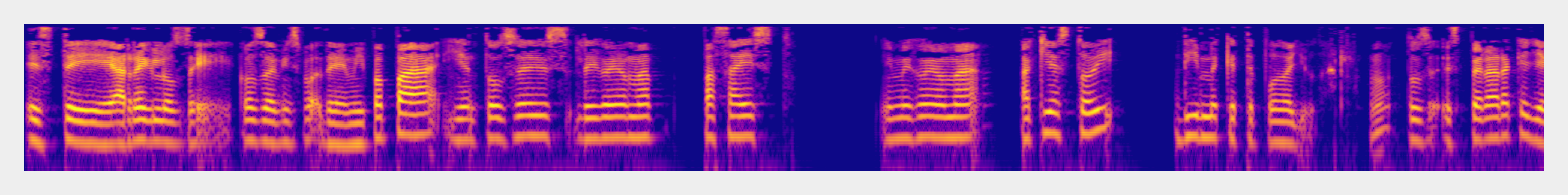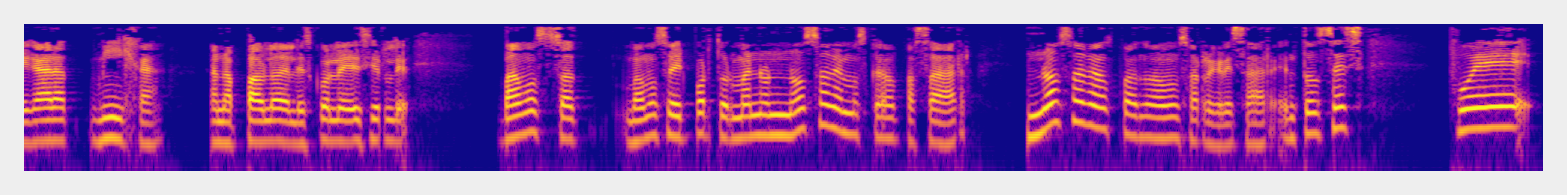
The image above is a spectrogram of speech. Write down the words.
este arreglos de cosas de mi, de mi papá y entonces le digo a mi mamá, pasa esto. Y me dijo mi mamá, aquí estoy, dime que te puedo ayudar, ¿no? Entonces, esperar a que llegara mi hija, Ana Paula de la escuela y decirle, vamos a, vamos a ir por tu hermano, no sabemos qué va a pasar, no sabemos cuándo vamos a regresar. Entonces, fue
